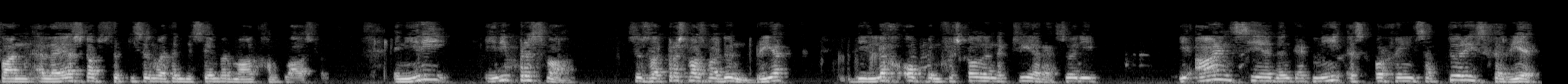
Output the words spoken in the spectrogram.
van 'n leierskapsverkiesing wat in Desember maand gaan plaasvind. En hierdie hierdie prisma soos wat Prismas maar doen, breek die lig op in verskillende kleure. So die die ANC dink ek nie is organisatories gereed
